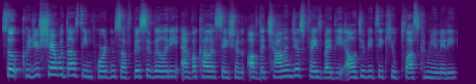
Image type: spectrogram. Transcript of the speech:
So, could you share with us the importance of visibility and vocalization of the challenges faced by the LGBTQ plus community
